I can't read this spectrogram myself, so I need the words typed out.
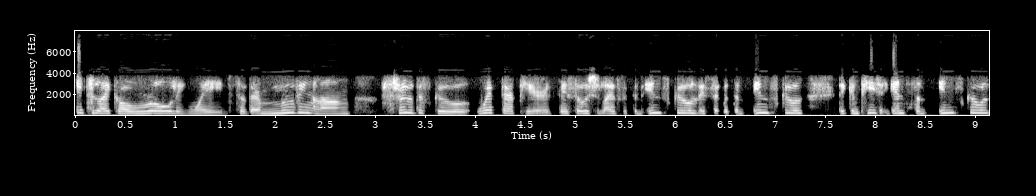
it's like a rolling wave. So they're moving along through the school with their peers. They socialize with them in school. They sit with them in school. They compete against them in school.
